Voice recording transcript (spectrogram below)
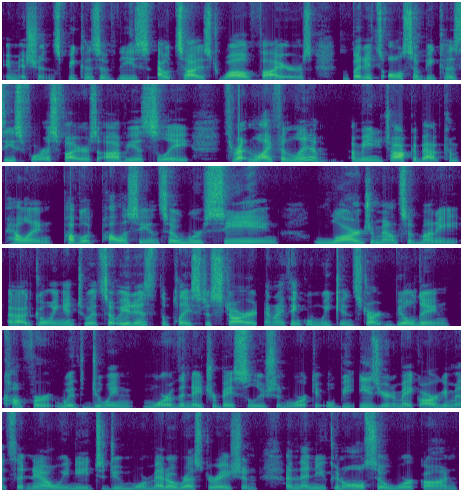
emissions because of these outsized wildfires, but it's also because these forest fires obviously threaten life and limb. I mean, you talk about compelling public policy, and so we're seeing large amounts of money uh, going into it. So it is the place to start. And I think when we can start building comfort with doing more of the nature based solution work, it will be easier to make arguments that now we need to do more meadow restoration. And then you can also work on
